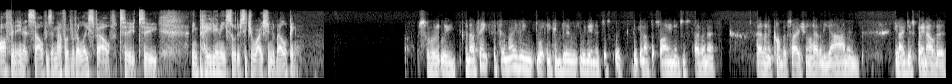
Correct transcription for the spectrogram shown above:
often in itself is enough of a release valve to to impede any sort of situation developing. Absolutely, and I think it's amazing what you can do within it. Just picking up the phone and just having a having a conversation or having a yarn, and you know, just being able to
